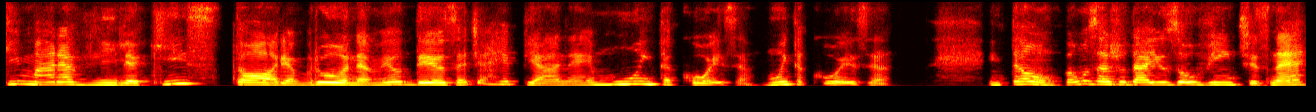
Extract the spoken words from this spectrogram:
Que maravilha, que história, Bruna. Meu Deus, é de arrepiar, né? É muita coisa, muita coisa. Então, vamos ajudar aí os ouvintes, né?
